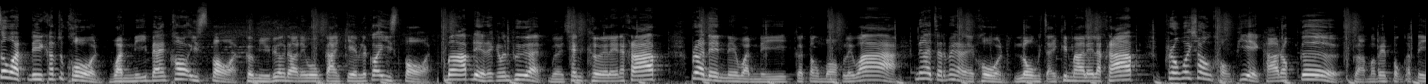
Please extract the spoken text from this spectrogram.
สวัสดีครับทุกคน วันนี้ Bangkok Esport ก็มีเรื่องราวในวงการเกมและก็ Esport มาอัปเดตให้กับเพื่อนๆ เหมือนเช่นเคยเลยนะครับ ประเด็นในวันนี้ก็ต้องบอกเลยว่า น่าจะทำให้หลายคนลงใจขึ้นมาเลยล่ะครับ เพราะว่าช่องของพี่เอกคาร์ร็อกเกอร์กลับมาเป็นปกติ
